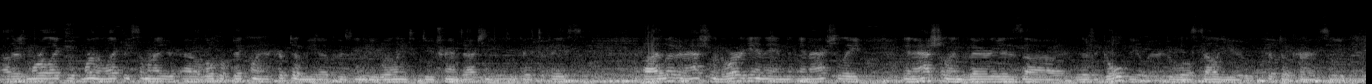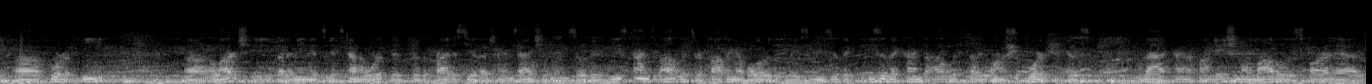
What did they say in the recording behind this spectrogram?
Uh, there's more likely, more than likely someone at, your, at, a local Bitcoin or crypto meetup who's going to be willing to do transactions with you face-to-face. Uh, I live in Ashland, Oregon, and, and actually in Ashland, there is uh, there's a gold dealer who will sell you cryptocurrency uh, for a fee, uh, a large fee. But I mean, it's it's kind of worth it for the privacy of that transaction. And so these kinds of outlets are popping up all over the place. And these are the these are the kinds of outlets that we want to support because that kind of foundational model as far as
